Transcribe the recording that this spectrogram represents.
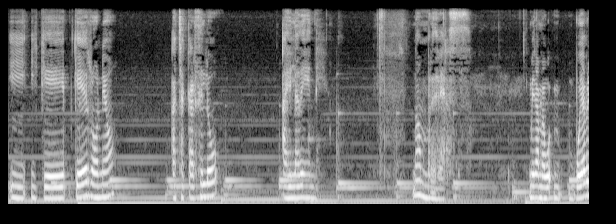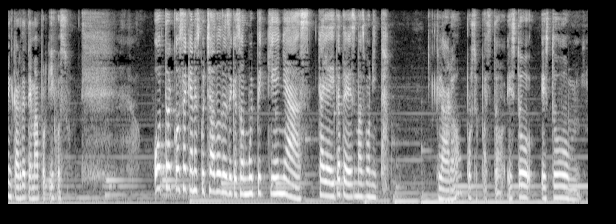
Y, y qué, qué erróneo achacárselo a el ADN. No, hombre, de veras. Mira, me voy, a brincar de tema porque, hijo, eso. Otra cosa que han escuchado desde que son muy pequeñas. Calladita te ves más bonita. Claro, por supuesto. Esto, esto mm,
